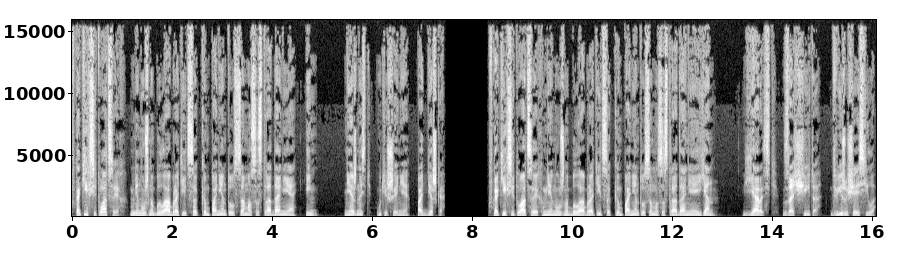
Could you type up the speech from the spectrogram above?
В каких ситуациях мне нужно было обратиться к компоненту самосострадания инь? Нежность, утешение, поддержка. В каких ситуациях мне нужно было обратиться к компоненту самосострадания ян? Ярость, защита, движущая сила.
